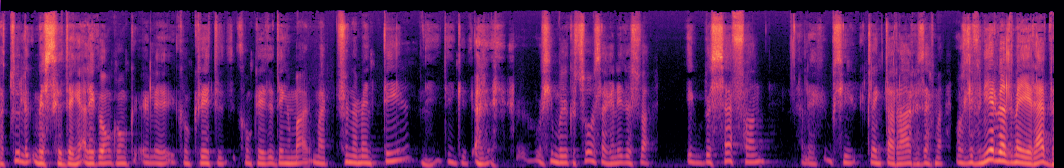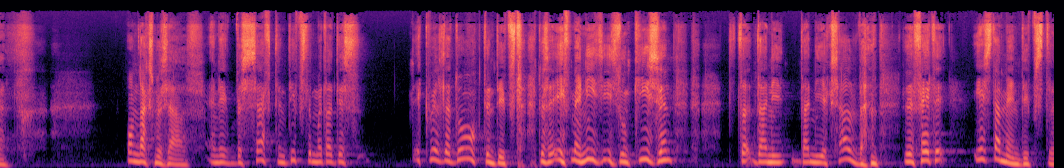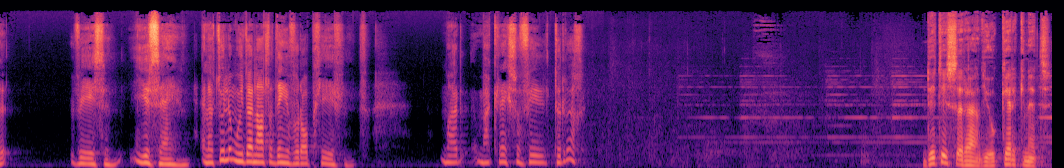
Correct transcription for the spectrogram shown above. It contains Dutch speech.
Natuurlijk mist je dingen, concrete, concrete dingen, maar, maar fundamenteel, nee, denk ik. Misschien moet ik het zo zeggen. Nee, dus wat, ik besef van, misschien klinkt dat raar gezegd, maar ons lieve neer wilde mij hier hebben. Ondanks mezelf. En ik besef ten diepste, maar dat is, ik wil dat ook ten diepste. Dus hij heeft mij niet iets doen kiezen dat, dat, niet, dat niet ik zelf ben. Dus in feite is dat mijn diepste wezen, hier zijn. En natuurlijk moet je daar een aantal dingen voor opgeven. Maar, maar krijg zoveel terug. Dit is Radio Kerknet.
